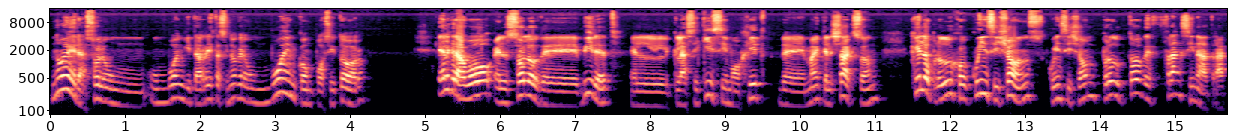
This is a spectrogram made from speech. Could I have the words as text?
No era solo un, buen guitarrista, sino que era un buen compositor. Él grabó el solo de Beat el clasiquísimo hit de Michael Jackson, que lo produjo Quincy Jones, Quincy Jones, productor de Frank Sinatra.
